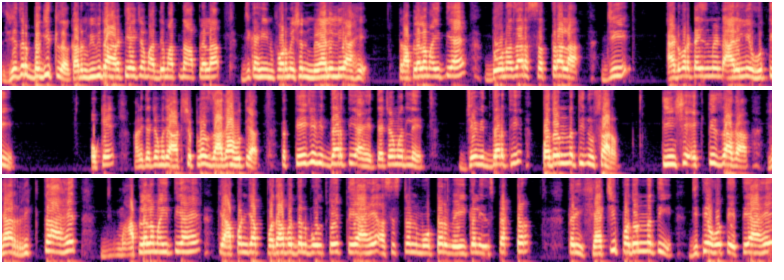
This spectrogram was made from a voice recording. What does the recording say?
हे जर बघितलं कारण विविध आरटीआयच्या माध्यमातून आपल्याला जी काही इन्फॉर्मेशन मिळालेली आहे तर आपल्याला माहिती आहे दोन हजार सतराला जी ऍडव्हर्टाइजमेंट आलेली होती ओके आणि त्याच्यामध्ये आठशे प्लस जागा होत्या. तर ते जे विद्यार्थी आहेत त्याच्यामधले जे विद्यार्थी पदोन्नतीनुसार तीनशे एकतीस जागा ह्या रिक्त आहेत. आपल्याला माहिती आहे की आपण ज्या पदाबद्दल बोलतोय ते आहे असिस्टंट मोटर व्हेकल इन्स्पेक्टर तर ह्याची पदोन्नती जिथे होते ते आहे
